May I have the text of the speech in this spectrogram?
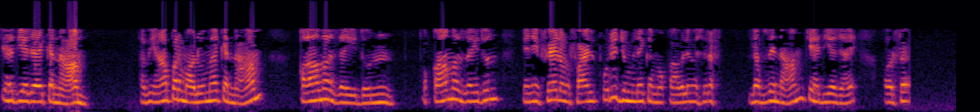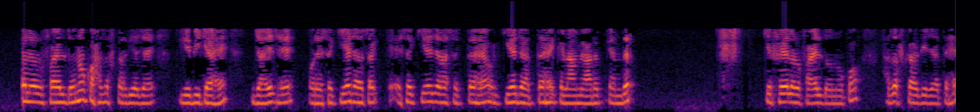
کہہ دیا جائے کہ نام اب یہاں پر معلوم ہے کہ نام قام زید تو قام زید یعنی فعل اور فائل پورے جملے کے مقابلے میں صرف لفظ نام کہہ دیا جائے اور اور فائل دونوں کو حذف کر دیا جائے۔ تو یہ بھی کیا ہے؟ جائز ہے اور ایسا کیا جا سکتا ایسا کیا جا سکتا ہے اور کیا جاتا ہے کلام عرب کے اندر کہ فیل اور فائل دونوں کو حذف کر دیا جاتا ہے۔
